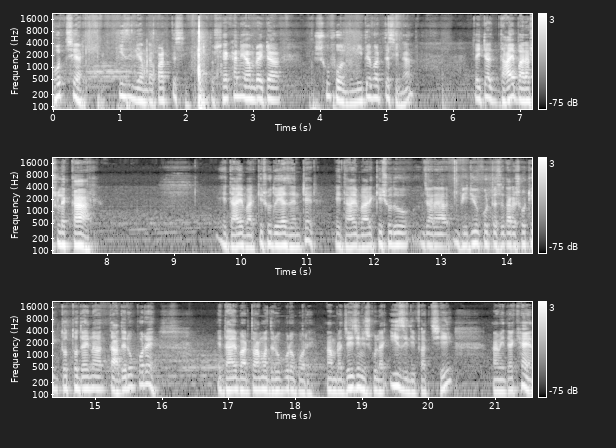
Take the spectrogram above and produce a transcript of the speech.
হচ্ছে আর ইজিলি আমরা পারতেছি। তো সেখানে আমরা এটা সুফল নিতে পারতেছি না। তো এটা দায়বার আসলে কার? এই দায়বার কি শুধু এজেন্টের এই দায়বার কি শুধু যারা ভিডিও করতেছে, তারা সঠিক তথ্য দেয় না তাদের উপরে? এই দায়বার তো আমাদের উপরও পড়ে। আমরা যে জিনিসগুলো ইজিলি পাচ্ছি, আমি দেখেন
